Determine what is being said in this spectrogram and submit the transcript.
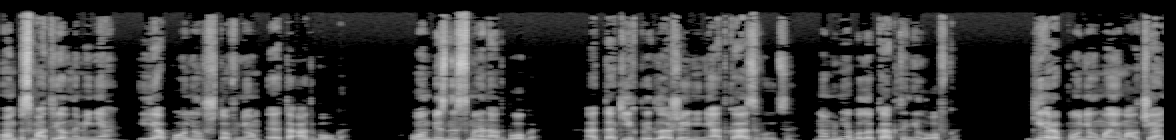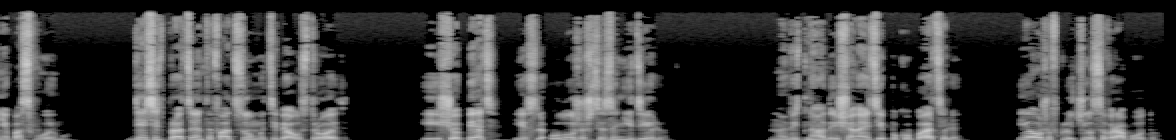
Он посмотрел на меня, и я понял, что в нем это от Бога. Он бизнесмен от Бога. От таких предложений не отказываются, но мне было как-то неловко. Гера понял мое молчание по-своему. «Десять процентов от суммы тебя устроит? И еще пять, если уложишься за неделю». «Но ведь надо еще найти покупателя», я уже включился в работу.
